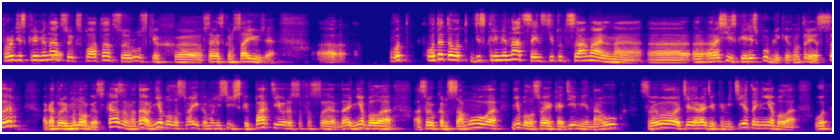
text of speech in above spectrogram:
про дискриминацию, эксплуатацию русских э, в Советском Союзе. Вот вот эта вот дискриминация институциональная э, Российской Республики внутри СССР, о которой много сказано, да, не было своей коммунистической партии в РСФСР, да, не было а, своего комсомола, не было своей академии наук, своего телерадиокомитета не было. Вот.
